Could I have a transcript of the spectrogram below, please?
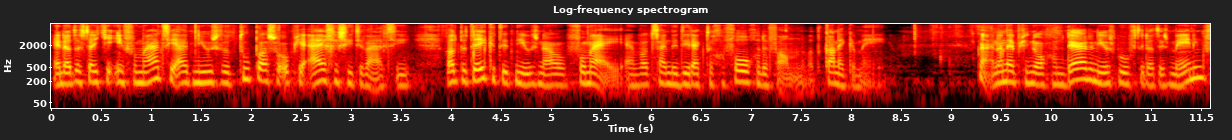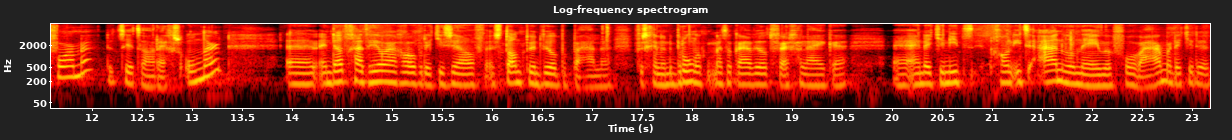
En dat is dat je informatie uit nieuws wilt toepassen op je eigen situatie. Wat betekent dit nieuws nou voor mij? En wat zijn de directe gevolgen ervan? Wat kan ik ermee? Nou, en dan heb je nog een derde nieuwsbehoefte, dat is mening vormen. Dat zit dan rechtsonder. Uh, en dat gaat heel erg over dat je zelf een standpunt wilt bepalen, verschillende bronnen met elkaar wilt vergelijken. Uh, en dat je niet gewoon iets aan wil nemen voor waar, maar dat je er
